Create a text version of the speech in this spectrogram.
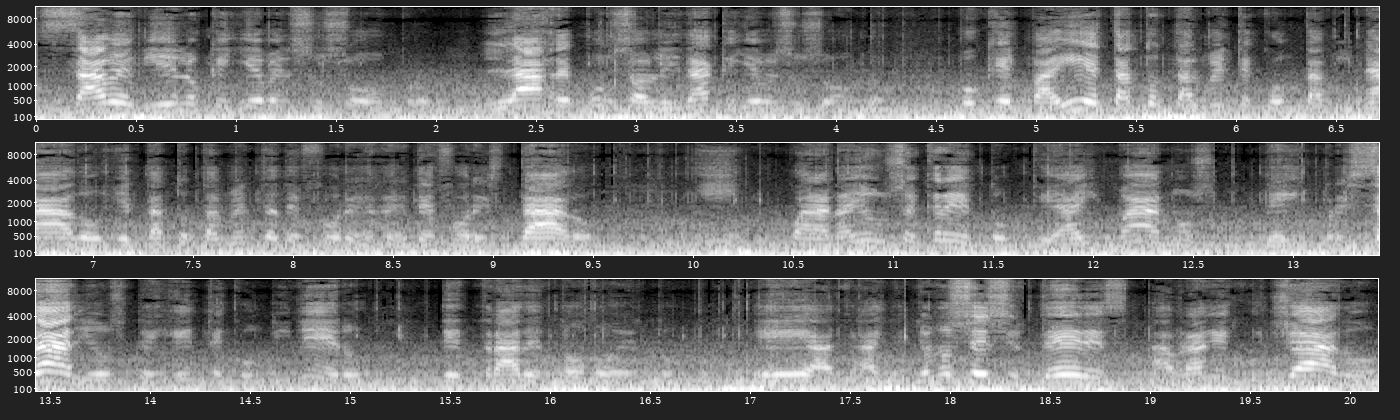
sabe bien lo que lleva en sus hombros, la responsabilidad que lleva en sus hombros. Porque el país está totalmente contaminado y está totalmente deforestado. Y para nadie es un secreto que hay manos de empresarios, de gente con dinero detrás de todo esto. Eh, yo no sé si ustedes habrán escuchado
